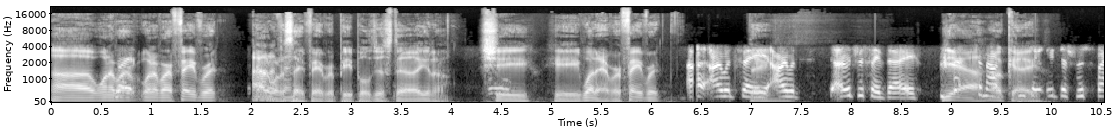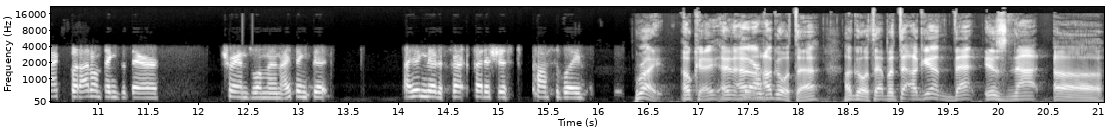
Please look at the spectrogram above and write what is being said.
uh, one of our one of our favorite. I don't want to say favorite people, just uh, you know, she, he, whatever, favorite. I, I would say They. I would I would just say they. Yeah, not okay. completely disrespect, but I don't think that they're trans women. I think that I think they're the fe- fetishist, possibly. Right. Okay. And I, Yeah. I'll go with that. I'll go with that. But tha- again, that is not. Uh,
